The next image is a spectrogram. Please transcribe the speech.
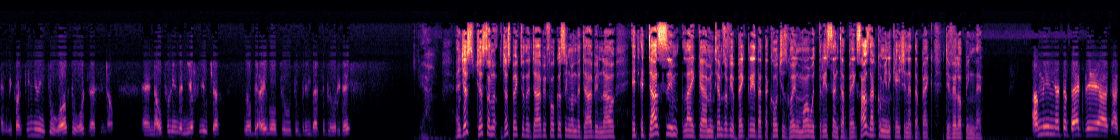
and we're continuing to work towards that, you know, and hopefully in the near future we'll be able to to bring back the glory days. Yeah. And just just on just back to the derby, focusing on the derby now, it, it does seem like um, in terms of your back three that the coach is going more with three centre backs. How's that communication at the back developing there? I mean, at the back there, I,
